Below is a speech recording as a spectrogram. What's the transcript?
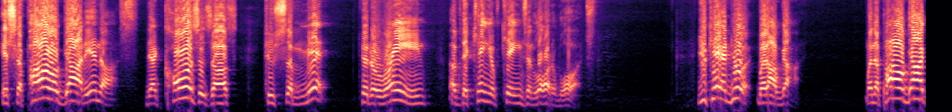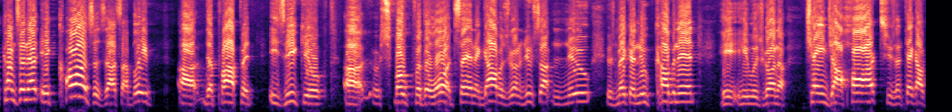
It's the power of God in us that causes us to submit to the reign of the King of Kings and Lord of Lords. You can't do it without God. When the power of God comes in, it causes us, I believe uh, the prophet Ezekiel uh, spoke for the Lord, saying that God was going to do something new. He was making a new covenant. He, he was going to change our hearts. He's going to take our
